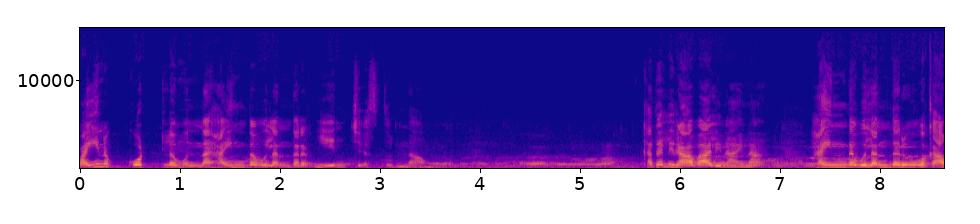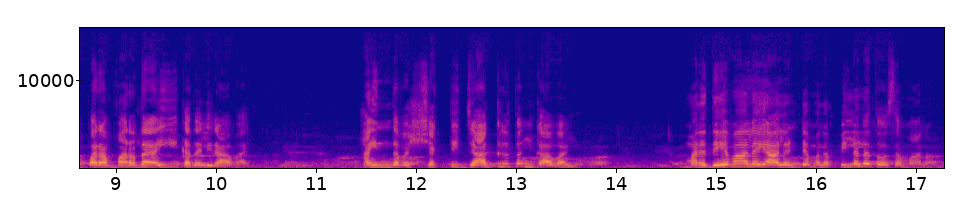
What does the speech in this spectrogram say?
పైన కోట్లమున్న హైందవులందరం ఏం చేస్తున్నాము? కదలి రావాలి నాయన. హైందవులందరూ ఒక అపర వరద అయ్యి కదలి రావాలి. హైందవ శక్తి జాగృతం కావాలి. మన దేవాలయాలంటే మన పిల్లలతో సమానం.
